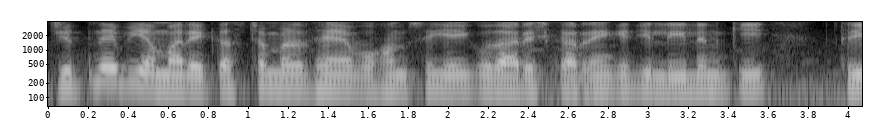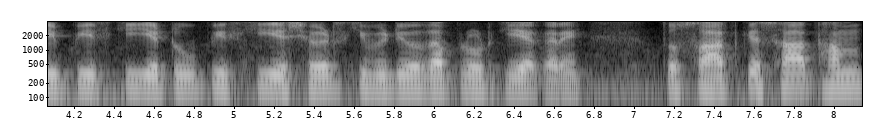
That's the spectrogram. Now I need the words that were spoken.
جتنے بھی ہمارے کسٹمرز ہیں، وہ ہم سے یہی گزارش کر رہے ہیں کہ جی لیلن کی تھری پیس کی یا ٹو پیس کی یا شرٹس کی ویڈیوز اپلوڈ کیا کریں۔ تو ساتھ کے ساتھ ہم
